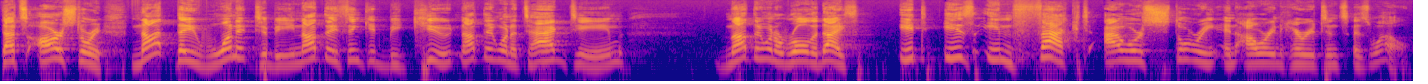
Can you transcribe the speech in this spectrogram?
That's our story. Not they want it to be, not they think it'd be cute, not they want a tag team, not they want to roll the dice. It is, in fact, our story and our inheritance as well.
